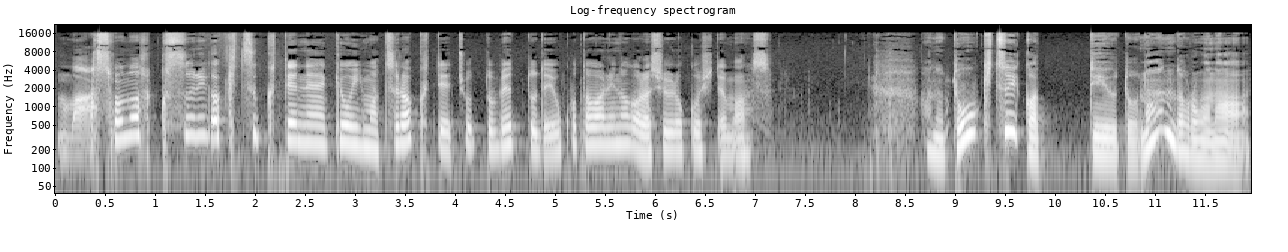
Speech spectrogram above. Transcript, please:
まあ、その薬がきつくてね、今日今辛くて、ちょっとベッドで横たわりながら収録してます。あの、どうきついかっていうと、なんだろうな。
